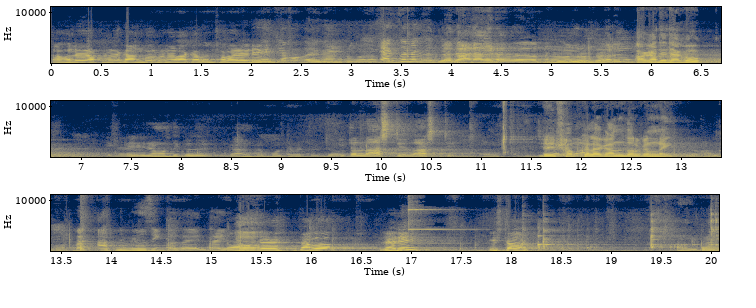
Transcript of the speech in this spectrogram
তাহলে আপনারা গান বলবেন আর আঁকাবেন সবাই রেডি একজন একজন করে আগাতে থাকুক। এর মধ্যে গান বলতে এটা লাস্টে লাস্টে এই সব খেলায় গান দরকার নাই। আপনি মিউজিক বাজায়েন তাই হ্যাঁ। ওকে যাব রেডি স্টার্ট গান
